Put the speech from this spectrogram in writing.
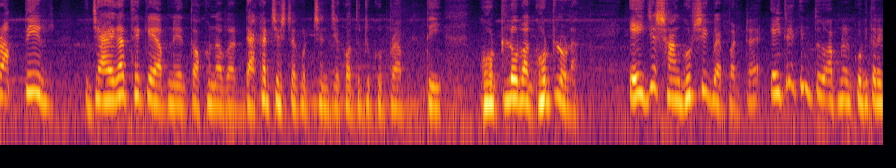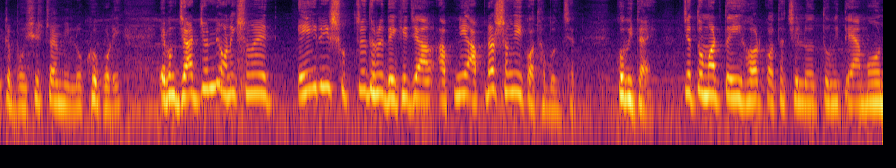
প্রাপ্তির জায়গা থেকে আপনি তখন আবার দেখার চেষ্টা করছেন যে কতটুকু প্রাপ্তি ঘটলো বা ঘটলো না। এই যে সাংঘর্ষিক ব্যাপারটা এইটা কিন্তু আপনার কবিতার একটা বৈশিষ্ট্য আমি লক্ষ্য করি। এবং যার জন্য অনেক সময় এরই সূত্রে ধরে দেখি যে আপনি আপনার সঙ্গেই কথা বলছেন কবিতায় যে তোমার তো এই হওয়ার কথা ছিল তুমি তো এমন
